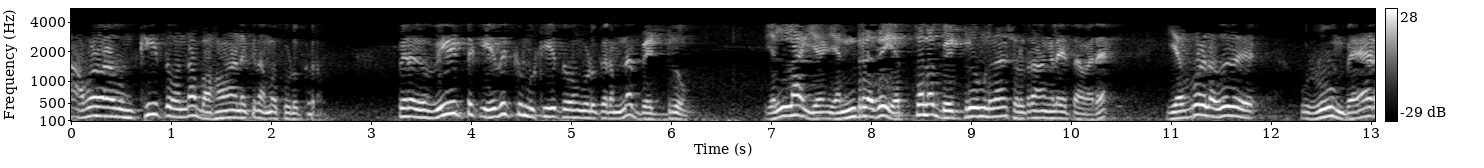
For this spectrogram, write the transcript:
அவ்வளவு முக்கியத்துவம் தான் பகவானுக்கு நம்ம கொடுக்கறோம். பிறகு வீட்டுக்கு எதுக்கு முக்கியத்துவம் கொடுக்கறோம்னா பெட்ரூம் எல்லாம் என்றது எத்தனை பெட்ரூம்னு தான் சொல்றாங்களே தவிர எவ்வளவு ரூம் வேற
